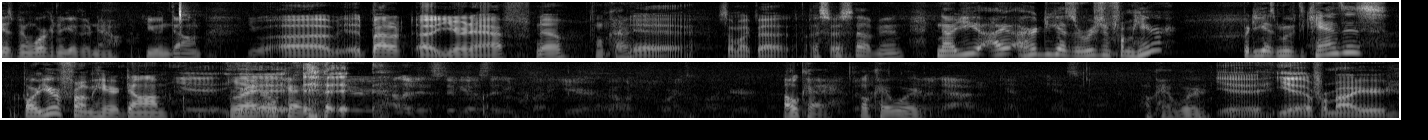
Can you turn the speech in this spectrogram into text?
you guys been working together now, you and Dom? You uh, about a year and a half now. Okay. Yeah, something like that. That's what's up, man. Now, you, I I heard you guys are originally from here, but you guys moved to Kansas, or you're from here, Dom? Yeah, right. yeah. Okay. I lived in Studio City for about a year. I went to recording one here. okay. Okay. Word. Okay. Word. Yeah, yeah, from out here.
